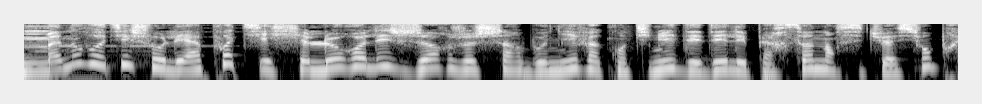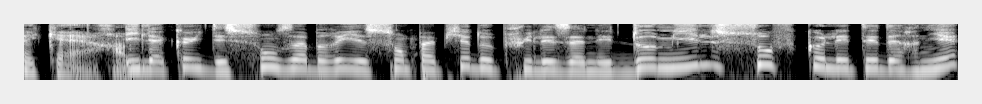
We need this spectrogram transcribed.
Manon Vautier-Cholet à Poitiers. Le relais Georges Charbonnier va continuer d'aider les personnes en situation précaire. Il accueille des sans-abri et sans-papiers depuis les années 2000, sauf que l'été dernier,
